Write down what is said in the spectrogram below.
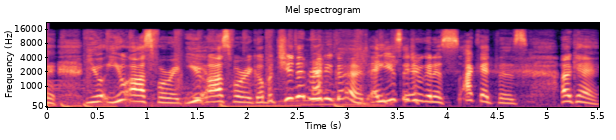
you you asked for it. You asked for it, girl. But you did really good. and you said you were gonna suck at this. Okay.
